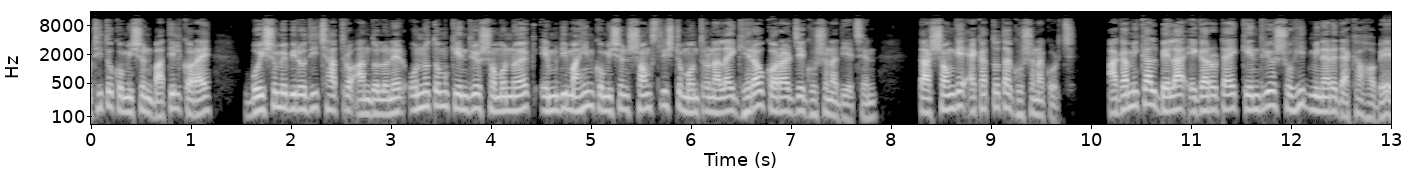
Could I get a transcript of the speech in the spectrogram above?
গঠিত কমিশন বাতিল করায় বৈষম্য বিরোধী ছাত্র আন্দোলনের অন্যতম কেন্দ্রীয় সমন্বয়ক এমডি মাহিন কমিশন সংশ্লিষ্ট মন্ত্রণালয় ঘেরাও করার যে ঘোষণা দিয়েছেন, তার সঙ্গে একাত্মতা ঘোষণা করছে। আগামীকাল বেলা এগারোটায় কেন্দ্রীয় শহীদ মিনারে দেখা হবে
